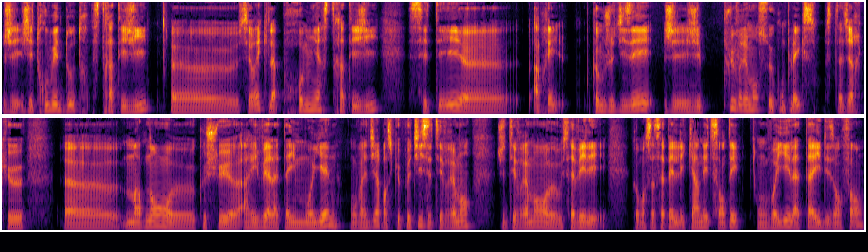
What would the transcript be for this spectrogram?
j'ai trouvé d'autres stratégies. Euh, c'est vrai que la première stratégie, c'était euh, après, comme je disais, j'ai plus vraiment ce complexe, c'est-à-dire que euh, maintenant euh, que je suis arrivé à la taille moyenne, on va dire, parce que petit c'était vraiment, j'étais vraiment, euh, vous savez les, comment ça s'appelle, les carnets de santé. On voyait la taille des enfants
